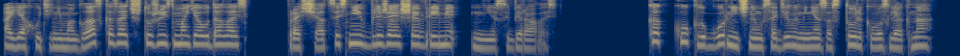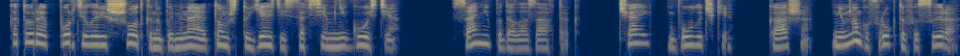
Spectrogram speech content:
А я хоть и не могла сказать, что жизнь моя удалась, прощаться с ней в ближайшее время не собиралась. Как куклу горничная усадила меня за столик возле окна, которая портила решетка, напоминая о том, что я здесь совсем не гостья. Сани подала завтрак. Чай, булочки, каша, немного фруктов и сыра.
